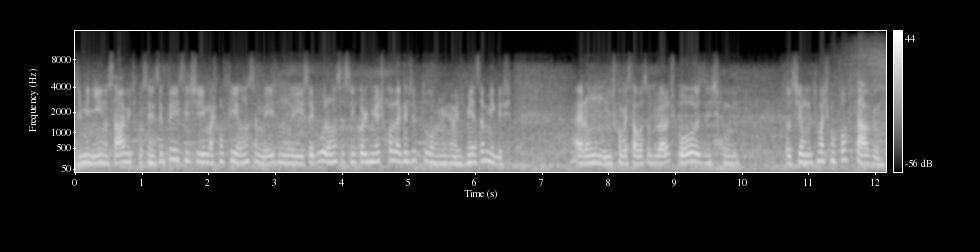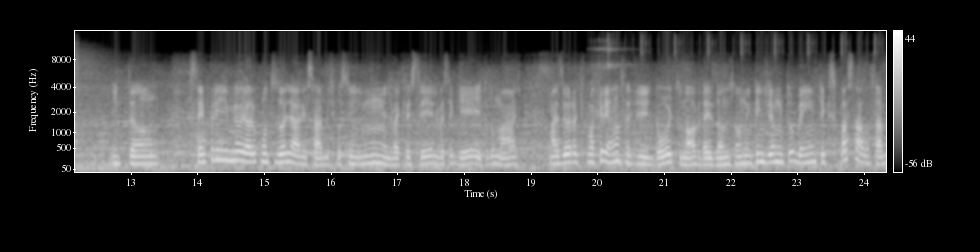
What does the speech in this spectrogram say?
de menino, sabe? Tipo assim, sempre senti mais confiança mesmo e segurança assim com as minhas colegas de turma, as minhas amigas. Era um, a gente conversava sobre várias coisas, tipo, eu sentia muito mais confortável. Então, sempre me olharam com outros olhares, sabe? Tipo assim, hum, ele vai crescer, ele vai ser gay e tudo mais. Mas eu era tipo uma criança de 8, 9, 10 anos, então eu não entendia muito bem o que que se passava, sabe?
